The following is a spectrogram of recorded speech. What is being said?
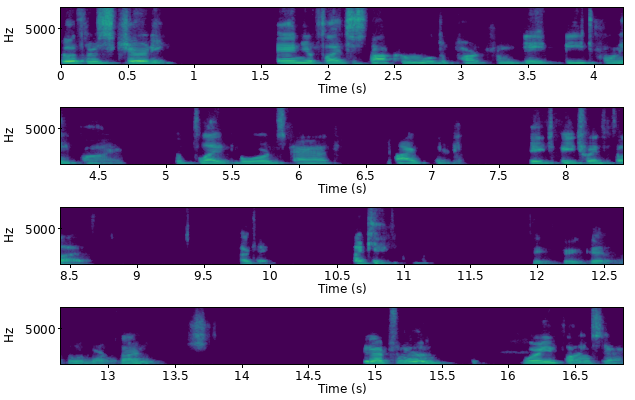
Go through security, and your flight to Stockholm will depart from gate B25. The flight boards at 5:30. Gate B25. Okay, thank you. Okay, very good. A little more time. Good afternoon. Where are you flying today?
